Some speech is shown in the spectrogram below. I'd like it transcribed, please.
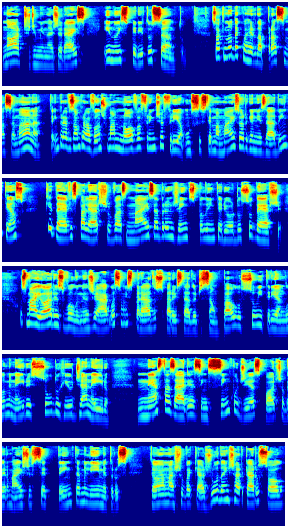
norte de Minas Gerais e no Espírito Santo. Só que no decorrer da próxima semana, tem previsão para o avanço de uma nova frente fria, um sistema mais organizado e intenso que deve espalhar chuvas mais abrangentes pelo interior do Sudeste. Os maiores volumes de água são esperados para o estado de São Paulo, Sul e Triângulo Mineiro e Sul do Rio de Janeiro. Nestas áreas, em cinco dias, pode chover mais de 70 milímetros. Então, é uma chuva que ajuda a encharcar o solo,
